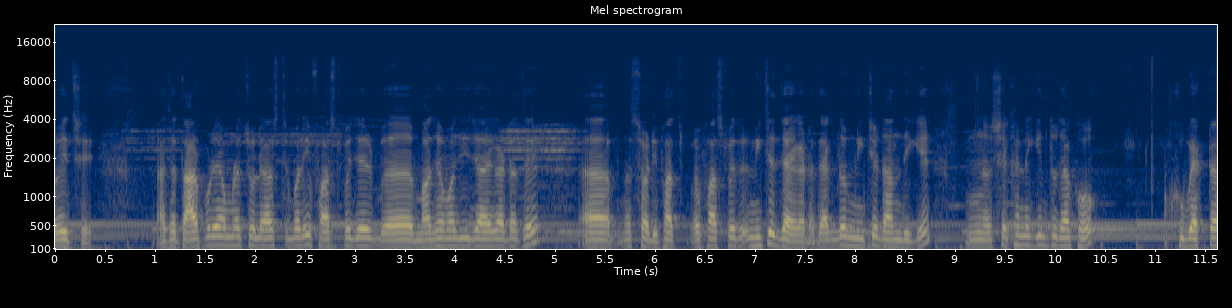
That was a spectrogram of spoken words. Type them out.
রয়েছে। আচ্ছা তারপরে আমরা চলে আসতে পারি ফার্স্ট পেজের মাঝামাঝি জায়গাটাতে। সরি ফার্স্ট ফার্স্ট পেজের নিচের জায়গাটাতে, একদম নিচে ডান দিকে সেখানে কিন্তু দেখো খুব একটা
